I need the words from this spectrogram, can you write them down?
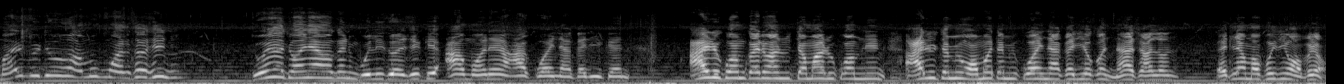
મારી બીજું અમુક માણસો છે ને જોયા જોયા વગર બોલી દે છે કે આ મને આ કોઈ ના કરી કે આરું કોમ કરવાનું તમારું કોમ નહીં આરું તમે ઓમો તમે કોઈ ના કરી શકો ના. ચાલો ને. એટલે મફુજી વાપર્યો.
